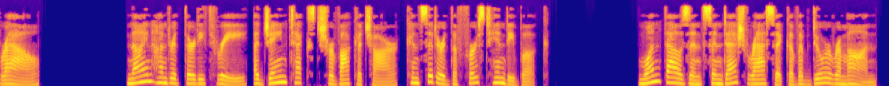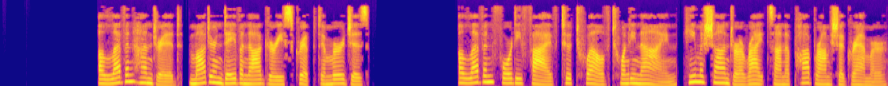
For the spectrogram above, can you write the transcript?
Rao 933, a Jain text Shravakachar, considered the first Hindi book. 1000 Sandesh Rasak of Abdur Rahman 1100, modern Devanagari script emerges 1145–1229, Hemachandra writes on Apabhramsha grammar.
